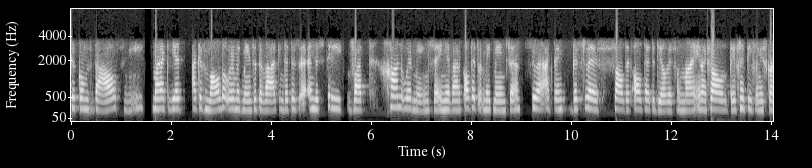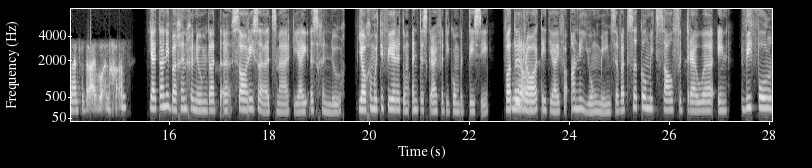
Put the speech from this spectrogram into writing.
toekoms behels nie, maar ek weet ek is mal daaroor om met mense te werk en dit is 'n industrie wat gaan oor mense en jy werk altyd met mense. So ek dink beslis sal dit altyd 'n deel wees van my en ek sal definitief in die skoonheidsbedryf wil ingaan. Jy het aan die begin genoem dat 'n uh, Sari se hitsmerk jy is genoeg jou gemotiveer het om in te skryf vir die kompetisie. Watter ja. raad het jy vir ander jong mense wat sukkel met selfvertroue en wie voel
